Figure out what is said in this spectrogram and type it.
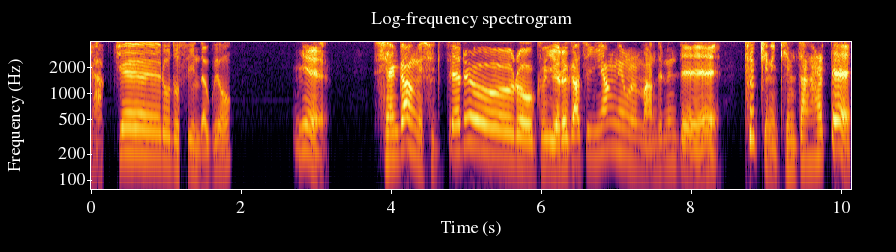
약재로도 쓰인다고요? 예. 생강 식재료로 그 여러 가지 양념을 만드는데 특히는 김장할 때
